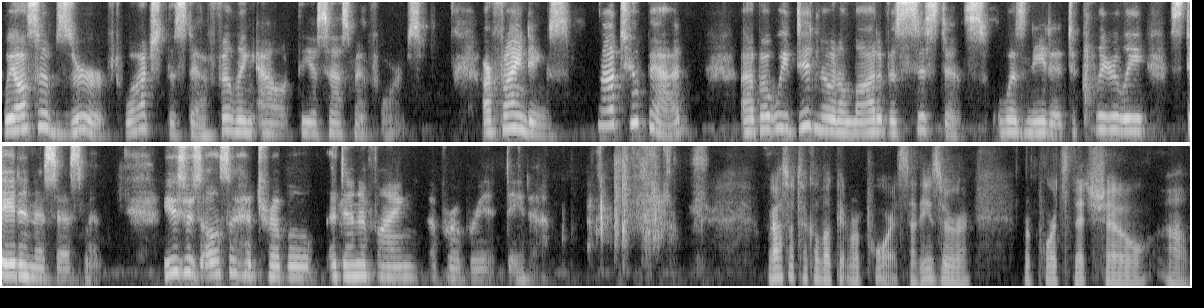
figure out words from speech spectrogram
We also observed, watched the staff filling out the assessment forms. Our findings, not too bad. Uh, but we did note a lot of assistance was needed to clearly state an assessment. Users also had trouble identifying appropriate data. We also took a look at reports. Now these are reports that show um,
